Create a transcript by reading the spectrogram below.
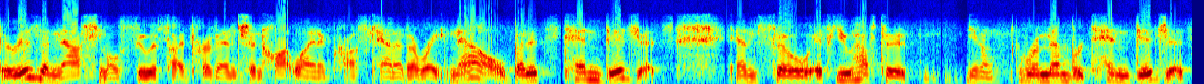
there is a national suicide prevention hotline across Canada right now, but it's 10 digits. And so if you have to, you know, remember 10 digits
